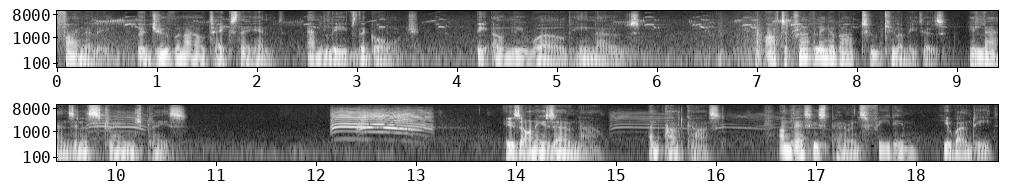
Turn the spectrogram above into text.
Finally, the juvenile takes the hint and leaves the gorge, the only world he knows. After traveling about two kilometers, he lands in a strange place. He's on his own now, an outcast. Unless his parents feed him, he won't eat.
